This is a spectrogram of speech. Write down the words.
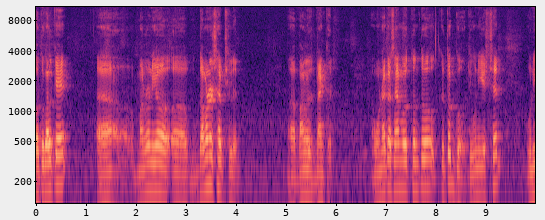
গতকালকে মাননীয় গভর্নর সাহেব ছিলেন বাংলাদেশ ব্যাংকের। ওনার কাছে আমি অত্যন্ত কৃতজ্ঞ যে উনি এসছেন। উনি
